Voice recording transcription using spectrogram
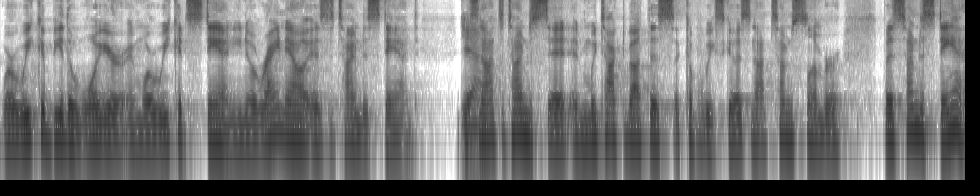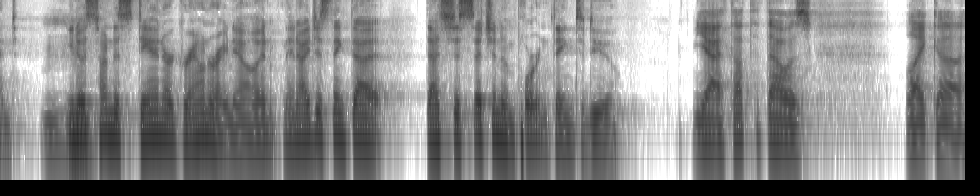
where we could be the warrior and where we could stand. You know right now is the time to stand. Yeah. it's not the time to sit. And we talked about this a couple weeks ago. It's not time to slumber but it's time to stand. You know it's time to stand our ground right now. And and i just think that that's just such an important thing to do. Yeah, I thought that that was like uh,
